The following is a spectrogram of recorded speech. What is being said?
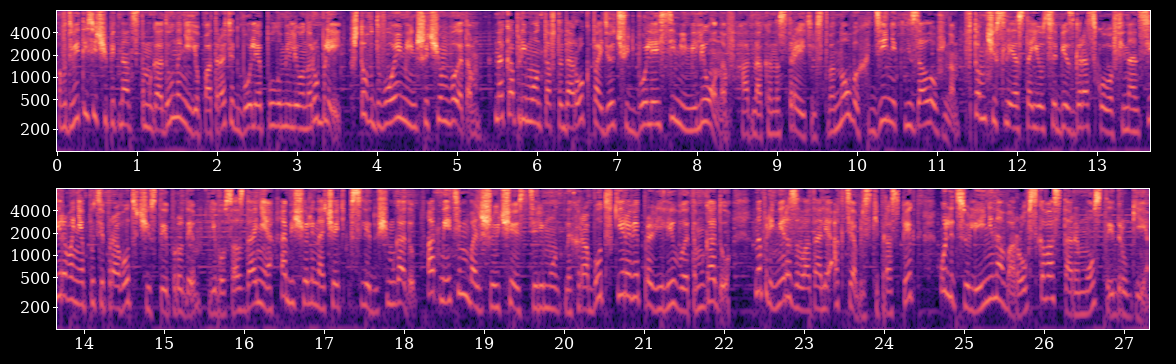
В 2015 году на нее потратят более полумиллиона рублей, что вдвое меньше, чем в этом. На капремонт автодорог пойдет чуть более 7 миллионов. Однако на строительство новых денег не заложено. В том числе остается без городского финансирования путепровод в Чистые пруды. Его создание обещали начать в следующем году. Отметим, большую часть ремонтных работ в Кирове провели в этом году. Например, залатали Октябрьский проспект, улицу Ленина, Воровского, Старый мост и другие.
